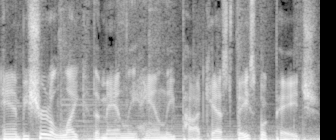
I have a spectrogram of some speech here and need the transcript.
and be sure to like the Manly Hanley podcast Facebook page.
